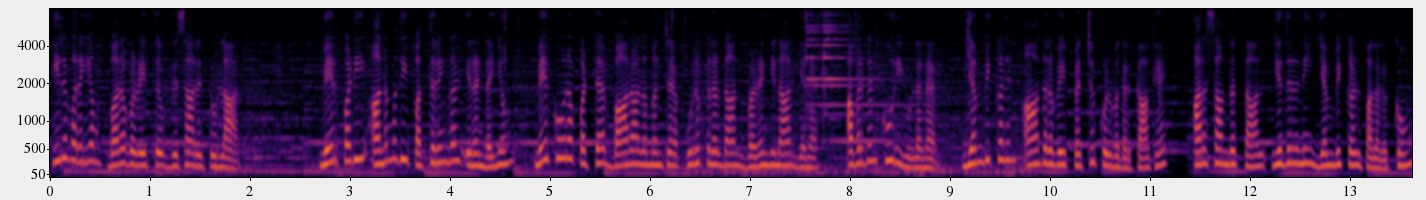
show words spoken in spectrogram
இருவரையும் வரவழைத்து விசாரித்துள்ளார். மேற்படி அனுமதி பத்திரங்கள் இரண்டையும் மேற்கூறப்பட்ட பாராளுமன்ற உறுப்பினர்தான் வழங்கினார் என அவர்கள் கூறியுள்ளனர். எம்பிக்களின் ஆதரவை பெற்றுக் கொள்வதற்காக அரசாங்கத்தால் எதிரணி எம்பிக்கள் பலருக்கும்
